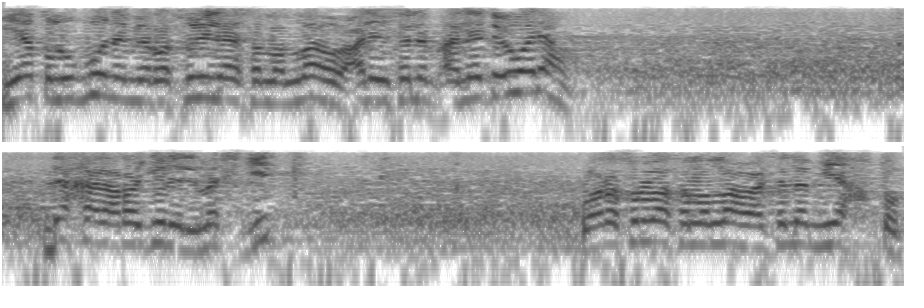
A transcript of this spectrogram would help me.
يطلبون من رسول الله صلى الله عليه وسلم أن يدعو لهم. دخل رجل المسجد ورسول الله صلى الله عليه وسلم يخطب.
